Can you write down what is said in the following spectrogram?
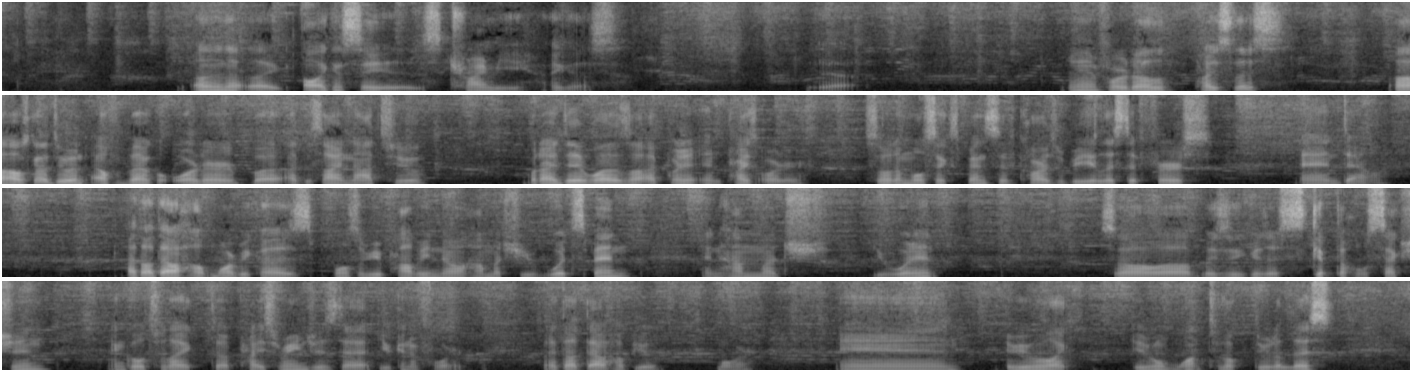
Other than that, like, all I can say is try me, I guess. Yeah. And for the price list, uh, I was gonna do an alphabetical order, but I decided not to. What I did was uh, I put it in price order. So the most expensive cards would be listed first and down. I thought that would help more because most of you probably know how much you would spend and how much you wouldn't. So uh, basically, you can just skip the whole section and go to like the price ranges that you can afford. So I thought that would help you more. And if you like, you don't want to look through the list,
